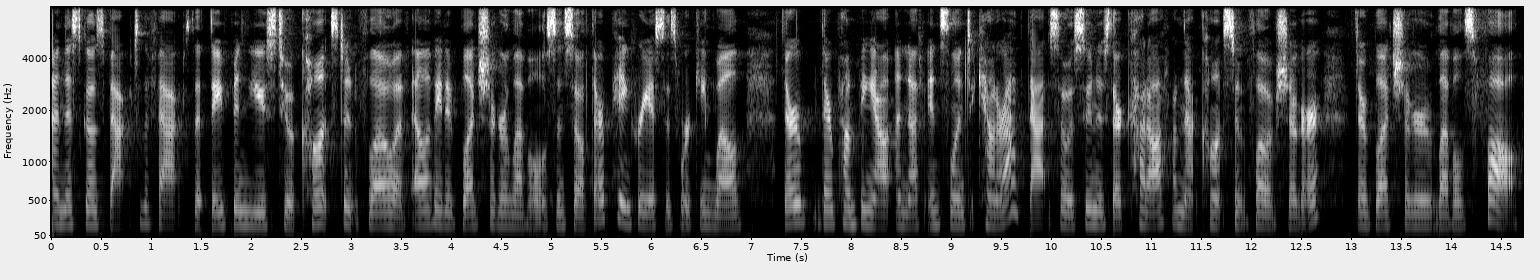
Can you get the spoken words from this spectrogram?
And this goes back to the fact that they've been used to a constant flow of elevated blood sugar levels. And so if their pancreas is working well, they're, they're pumping out enough insulin to counteract that. So as soon as they're cut off from that that constant flow of sugar, their blood sugar levels fall.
